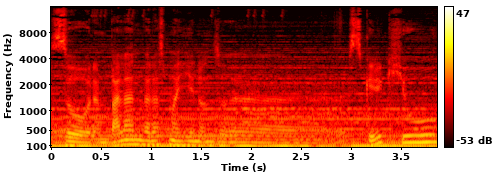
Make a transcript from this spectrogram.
So, dann ballern wir das mal hier in unsere Skill Queue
